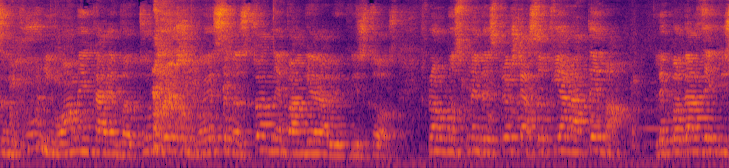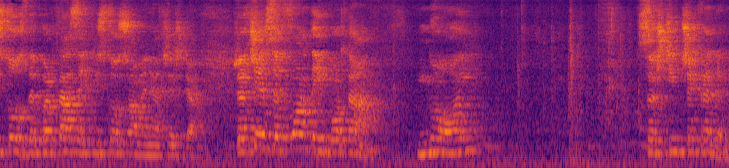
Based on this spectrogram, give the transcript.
sunt unii oameni care vă turbe și voiesc să răstoarne Evanghelia lui Hristos. Și până la urmă spune despre ăștia să fie anatema. Lepădați de Hristos, depărtați de Hristos oamenii aceștia. Și aceea este foarte important. Noi să știm ce credem.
